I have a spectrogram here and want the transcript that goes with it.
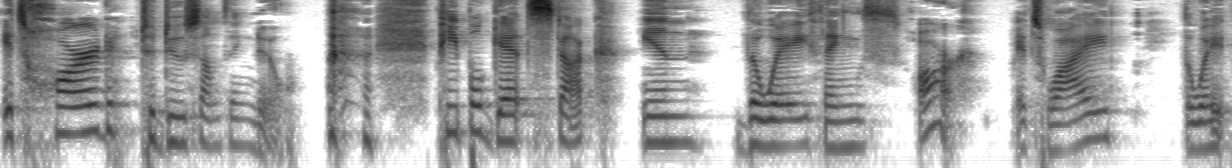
It's hard to do something new. People get stuck in the way things are. It's why the way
